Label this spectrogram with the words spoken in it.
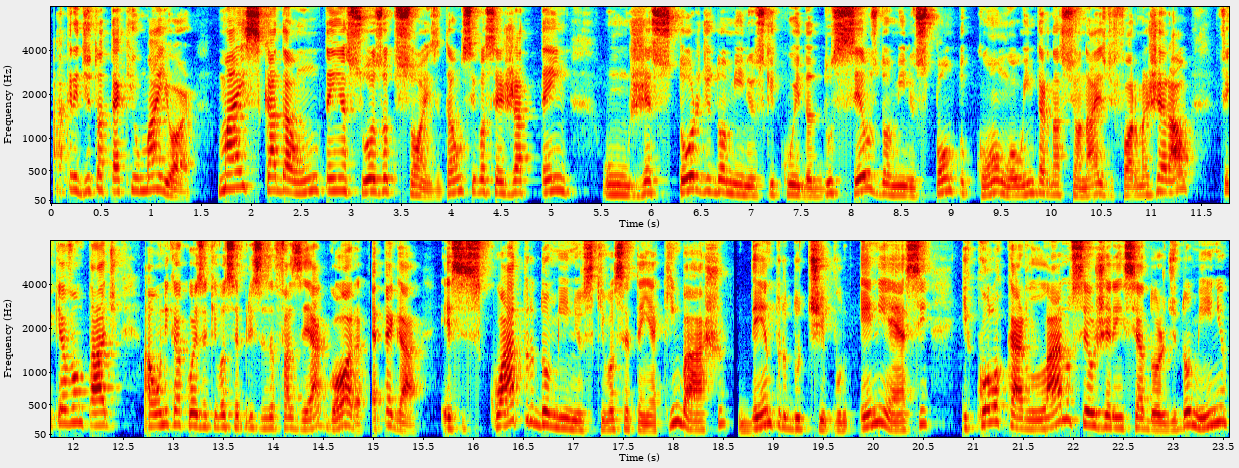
acredito até que o maior, mas cada um tem as suas opções. Então, se você já tem um gestor de domínios que cuida dos seus domínios.com ou internacionais de forma geral, fique à vontade. A única coisa que você precisa fazer agora é pegar esses quatro domínios que você tem aqui embaixo, dentro do tipo NS, e colocar lá no seu gerenciador de domínio,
